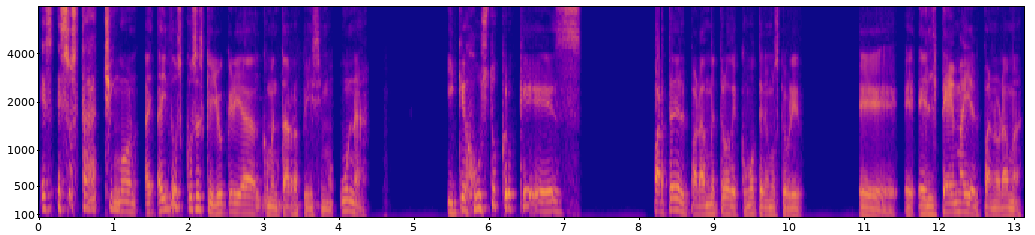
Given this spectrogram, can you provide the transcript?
es, eso está chingón. Hay, hay dos cosas que yo quería comentar rapidísimo. Una, y que justo creo que es parte del parámetro de cómo tenemos que abrir eh, e- el tema y el panorama.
